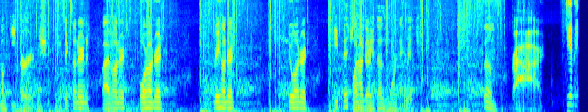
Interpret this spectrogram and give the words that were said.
Monkey purge. 600, 500, 400, 300, 200. Keep bitch 100. slapping, it does more damage. Boom. Rawr. Damn it.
